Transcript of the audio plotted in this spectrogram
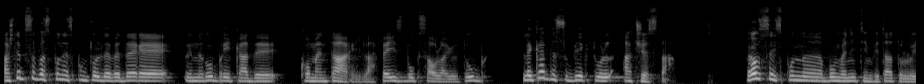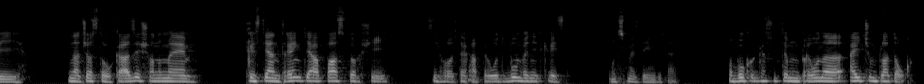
Aștept să vă spuneți punctul de vedere în rubrica de comentarii la Facebook sau la YouTube legat de subiectul acesta. Vreau să-i spun uh, bun venit invitatului în această ocazie și anume Cristian Trenchea, pastor și psihoterapeut. Bun venit, Cristi! Mulțumesc de invitație! Mă bucur că suntem împreună aici în platou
